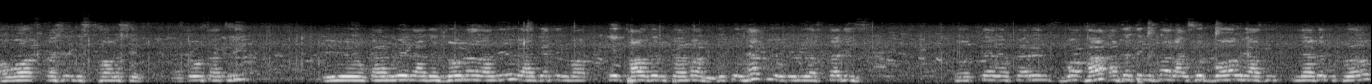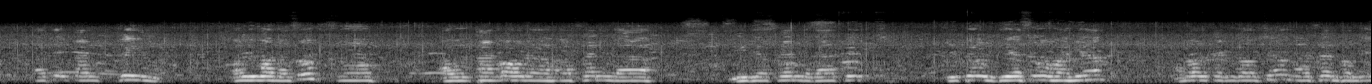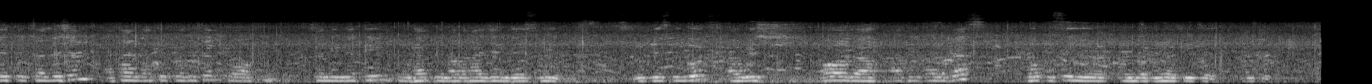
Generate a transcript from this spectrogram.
award, especially the scholarship. For those athletes, you can win at the zonal and you are getting about 8,000 per month, which will help you in your studies. So tell your parents, work hard. I think it's not like football, we have 11, 12. I think can train only one also. So I will thank all the, our friends, uh, media friends, the dietitics, people, the DSO who are here, the technical officials, my friend from the Ethics Foundation. I the Ethics Foundation for sending their team to help in organizing this meet. With this good, I wish all the athletes all the best. Hope to see you in the near future. Thank you.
